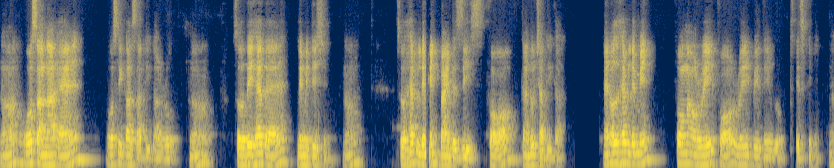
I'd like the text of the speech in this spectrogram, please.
No, Osana and e, Osika Satika rule. No, so they have a limitation. No, so have limit by disease for Kando Chatika. and also have limit former array for ray breathing root This. No.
